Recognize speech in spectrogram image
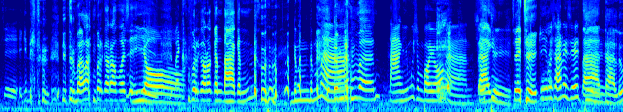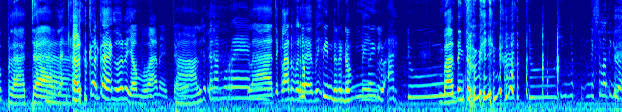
Si, iki tidur tidur malam perkara apa sih? Iya. Nek perkara kenta-kentu. Dem-deman. Dem-deman. Tangimu sempoyongan. Tangi Seje. iki. Urusannya seje. Nah, dalu belajar. Nah. Lek dalu kan kayak ngono ya muane, Cuk. Dalu setelanmu rem. Lah, ceklan beremi. Nyepin dalam domino iki lho. Aduh. Banting domino. Iki lho.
